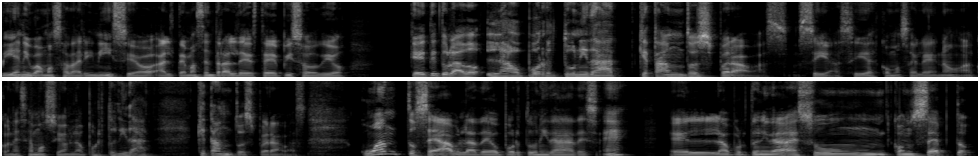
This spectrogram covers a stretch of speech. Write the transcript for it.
Bien, y vamos a dar inicio al tema central de este episodio, que he titulado La oportunidad que tanto esperabas. Sí, así es como se lee, ¿no? Ah, Con esa emoción, la oportunidad que tanto esperabas. ¿Cuánto se habla de oportunidades? Eh? La oportunidad es un concepto,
